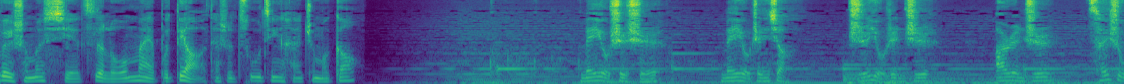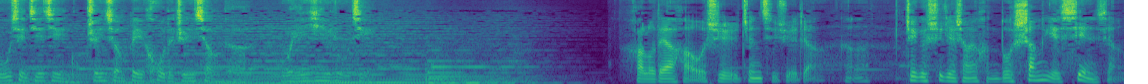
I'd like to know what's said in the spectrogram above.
为什么写字楼卖不掉，但是租金还这么高？没有事实，没有真相，只有认知，而认知才是无限接近真相背后的真相的唯一路径。Hello，大家好，我是真奇学长啊。这个世界上有很多商业现象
